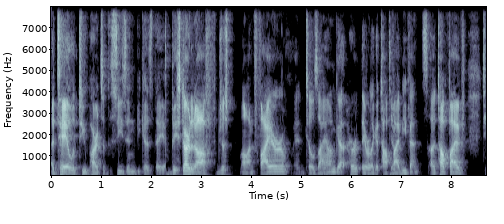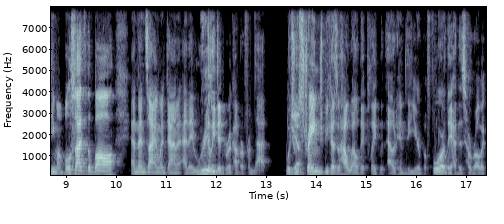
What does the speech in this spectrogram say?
a tale of two parts of the season because they they started off just on fire until Zion got hurt. They were like a top yep. five defense, a top five team on both sides of the ball, and then Zion went down, and they really didn't recover from that, which yeah. was strange because of how well they played without him the year before. They had this heroic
